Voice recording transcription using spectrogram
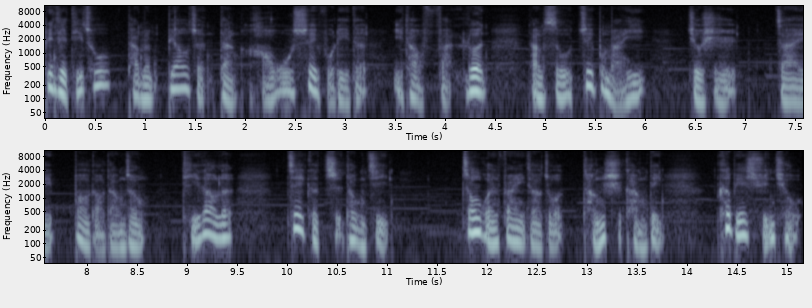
并且提出他们标准但毫无说服力的一套反论，他们似乎最不满意，就是在报道当中提到了这个止痛剂，中文翻译叫做藤始康定，特别寻求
